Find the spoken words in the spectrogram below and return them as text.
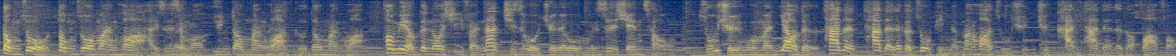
动作动作漫画还是什么运动漫画、格斗漫画？后面有更多细分。那其实我觉得我们是先从族群我们要的他的他的那个作品的漫画族群去看他的那个画风。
